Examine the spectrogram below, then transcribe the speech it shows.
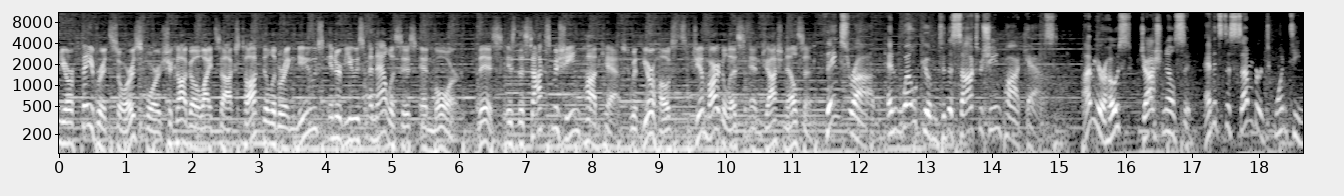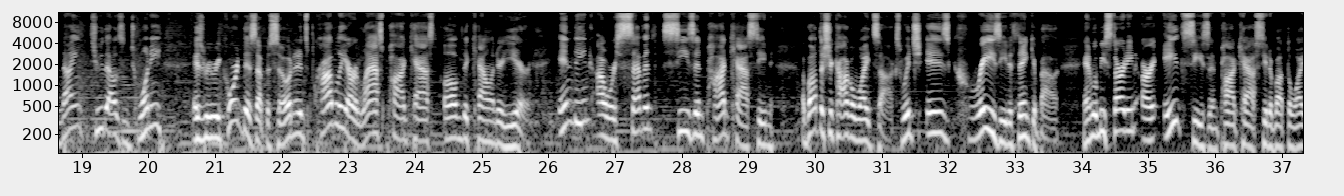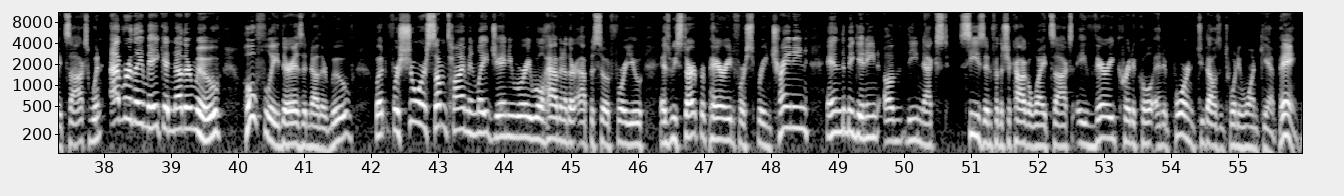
From your favorite source for Chicago White Sox talk, delivering news, interviews, analysis, and more. This is the Sox Machine Podcast with your hosts, Jim Margalus and Josh Nelson. Thanks, Rob, and welcome to the Sox Machine Podcast. I'm your host, Josh Nelson, and it's December 29th, 2020, as we record this episode, and it's probably our last podcast of the calendar year, ending our seventh season podcasting about the Chicago White Sox, which is crazy to think about. And we'll be starting our eighth season podcasting about the White Sox whenever they make another move. Hopefully, there is another move, but for sure, sometime in late January, we'll have another episode for you as we start preparing for spring training and the beginning of the next season for the Chicago White Sox, a very critical and important 2021 campaign.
